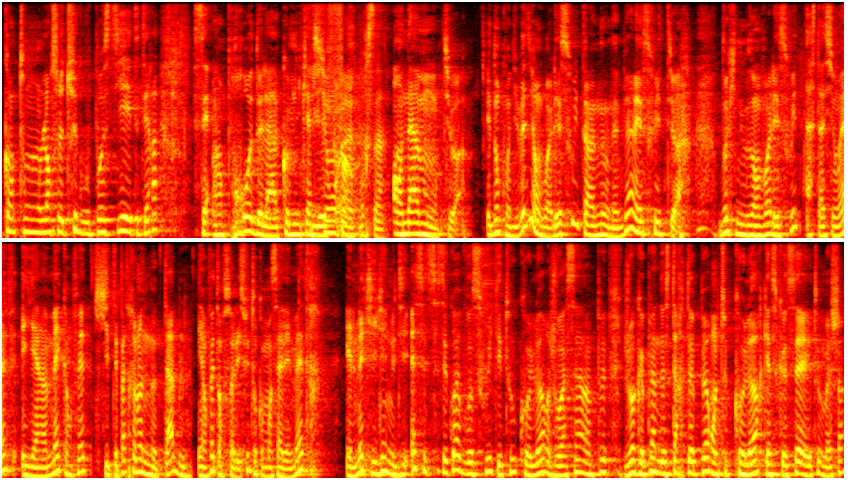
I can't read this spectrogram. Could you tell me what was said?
quand on lance le truc, vous postiez, etc. C'est un pro de la Il est communication. fort euh, pour ça. en amont, tu vois. Et donc on dit vas-y, on voit les suites, hein. nous on aime bien les suites, tu vois. Donc il nous envoie les suites à Station F et il y a un mec en fait qui était pas très loin de notre table et en fait on reçoit les suites, on commence à les mettre et le mec il vient il nous dit eh c'est ça c'est quoi vos suites et tout color, je vois ça un peu, je vois que plein de start-upers ont le truc color, qu'est-ce que c'est et tout machin.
